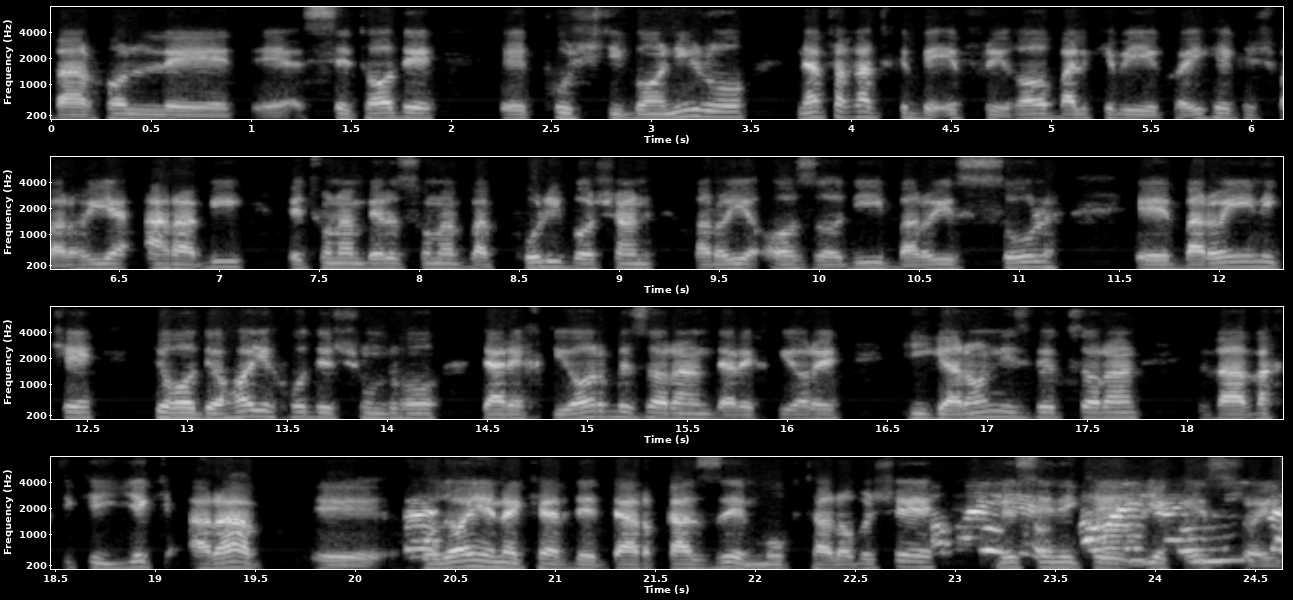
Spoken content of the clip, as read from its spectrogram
بر حال ستاد پشتیبانی رو نه فقط که به افریقا بلکه به یکایی که کشورهای عربی بتونن برسونن و پلی باشن برای آزادی برای صلح برای اینی که داده های خودشون رو در اختیار بذارن در اختیار دیگران نیز بگذارن و وقتی که یک عرب خدای نکرده در غزه مبتلا بشه مثل اینه که یک اسرائیل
